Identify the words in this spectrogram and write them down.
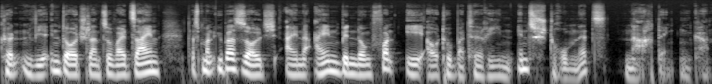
könnten wir in Deutschland soweit sein, dass man über solch eine Einbindung von E-Auto-Batterien ins Stromnetz nachdenken kann.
